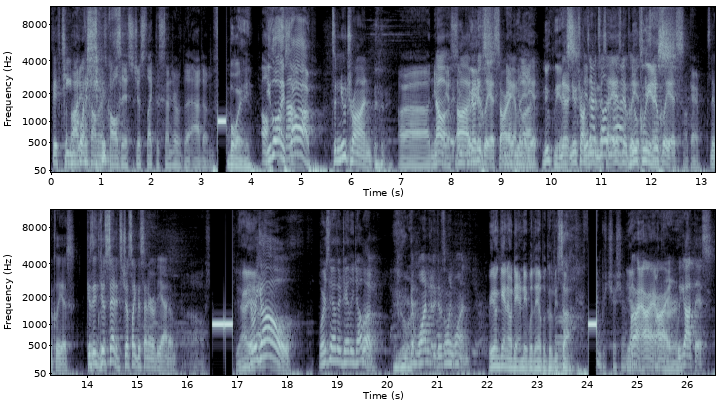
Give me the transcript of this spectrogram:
15 Body of the questions. call this just like the center of the atom. Boy, Oh, Eloy, fuck. stop. It's a neutron. Uh, No, nucleus. uh, no Nucleus. nucleus. Sorry, I'm an idiot. Nucleus. No, neutron's Didn't I in the tell center. you It is that? nucleus. Nucleus. It's nucleus. okay. It's nucleus. Because it just said it's just like the center of the atom. Oh, yeah, Here we go. Where's the other Daily Double? Look, the one. There's only one. We don't get no damn day with it because we suck. F***ing Patricia. Yeah, all right, all right, fuck all right. her. We got this.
